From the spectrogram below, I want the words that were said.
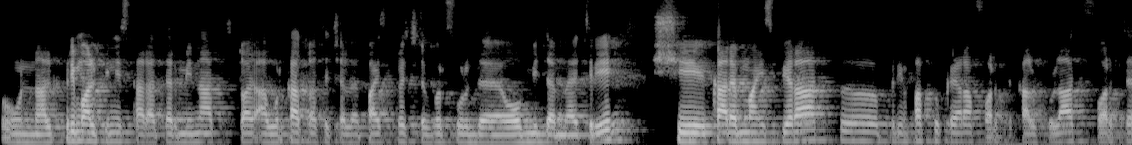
un al, primul alpinist care a terminat, a urcat toate cele 14 vârfuri de 8000 de metri și care m-a inspirat uh, prin faptul că era foarte calculat, foarte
